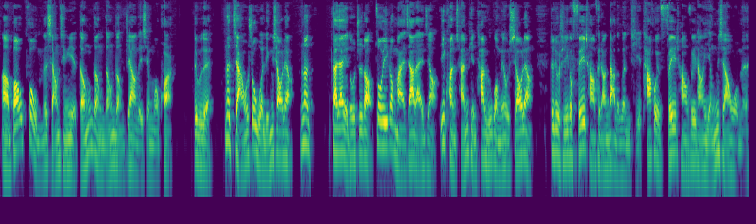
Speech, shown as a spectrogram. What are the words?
啊，包括我们的详情页等等等等这样的一些模块，对不对？那假如说我零销量，那大家也都知道，作为一个买家来讲，一款产品它如果没有销量，这就是一个非常非常大的问题，它会非常非常影响我们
